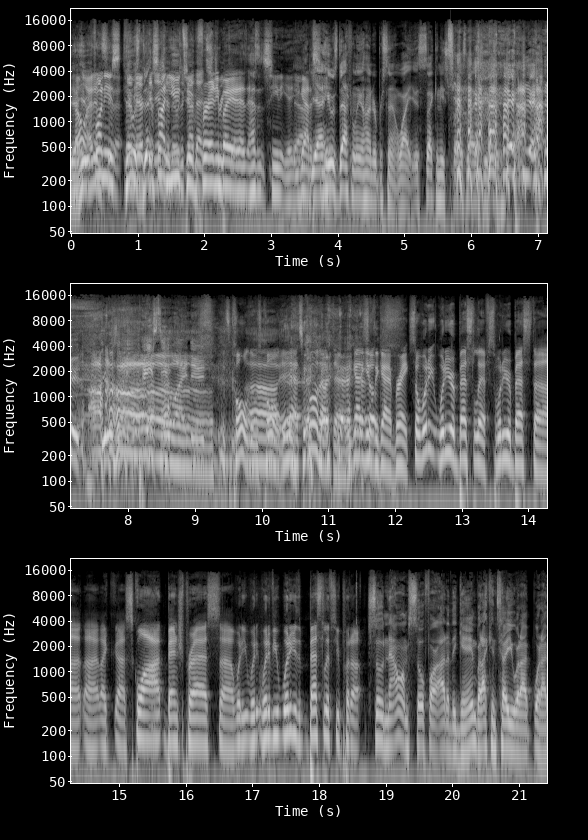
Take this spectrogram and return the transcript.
Yeah, no, he- the funniest. He was it's on Ninja, there's a guy YouTube for anybody that hasn't seen it yet. You got to Yeah, see. he it. was definitely 100 percent white. The second he spread his legs, he yeah, dude. He was like pasty white, dude. It's cold. It was Uh, cold. yeah, it's cold out there. You got to give So- the guy a break. So what are what are your best lifts? What are your best uh, uh, like uh, squat, bench press? Uh, what do you what, what have you what are the best lifts you put up? So now I'm so far out of the game, but I can tell you what I what I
